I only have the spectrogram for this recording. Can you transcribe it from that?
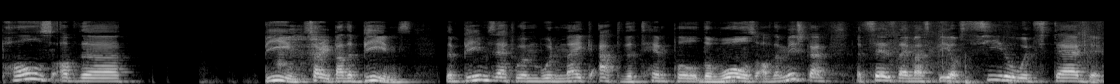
poles of the beam, sorry, by the beams, the beams that were, would make up the temple, the walls of the Mishkan, it says they must be of cedar wood standing.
